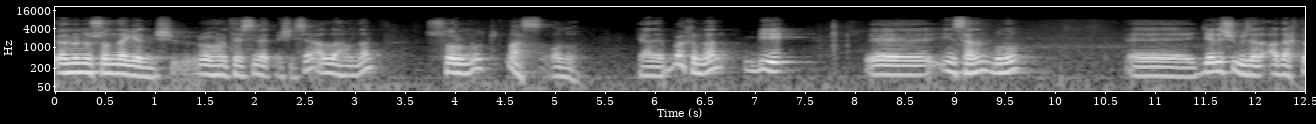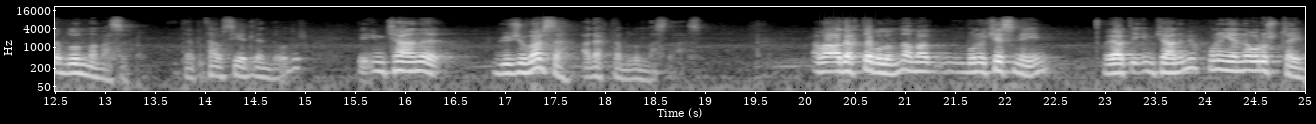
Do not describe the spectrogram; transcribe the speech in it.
ömrünün sonuna gelmiş, ruhunu teslim etmiş ise Allah ondan sorumlu tutmaz onu. Yani bu bakımdan bir e, insanın bunu e, gelişi güzel adakta bulunmaması tabi tavsiye edilen de olur. E, imkanı, gücü varsa adakta bulunması lazım. Ama adakta bulundu ama bunu kesmeyeyim veyahut da imkanım yok. Bunun yerine oruç tutayım.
